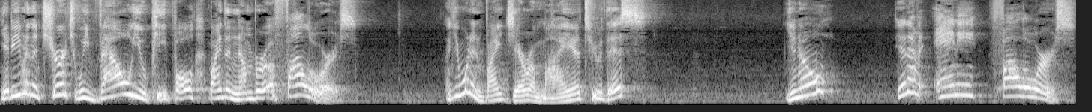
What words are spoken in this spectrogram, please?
Yet, even in the church, we value people by the number of followers. Like, you want to invite Jeremiah to this? You know? He didn't have any followers.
